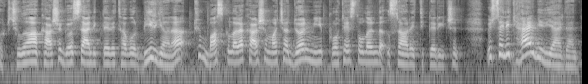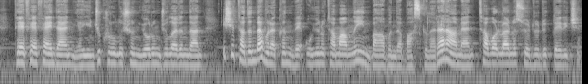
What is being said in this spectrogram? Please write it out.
Irkçılığa karşı gösterdikleri tavır bir yana tüm baskılara karşı maça dönmeyip protestolarında ısrar ettikleri için. Üstelik her bir yerden, TFF'den, yayıncı kuruluşun yorumcularından işi tadında bırakın ve oyunu tamamlayın babında baskılara rağmen tavırlarını sürdürdükleri için.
